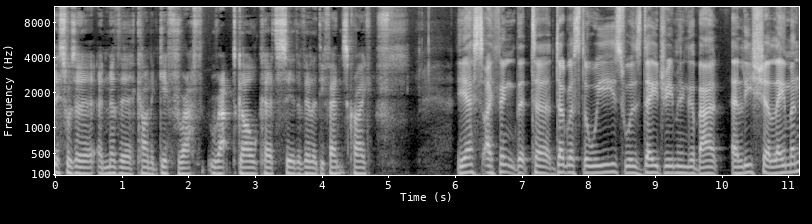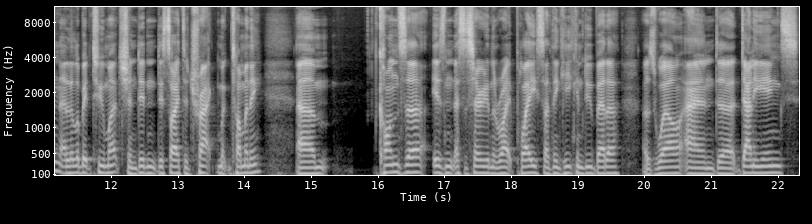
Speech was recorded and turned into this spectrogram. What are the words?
this was a another kind of gift wrapped, goal courtesy of the Villa defence, Craig. Yes, I think that uh, Douglas Luiz was daydreaming about Alisha Lehmann a little bit too much and didn't decide to track McTominay. Um, Konsa isn't necessarily in the right place. I think he can do better as well. And uh, Danny Ings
